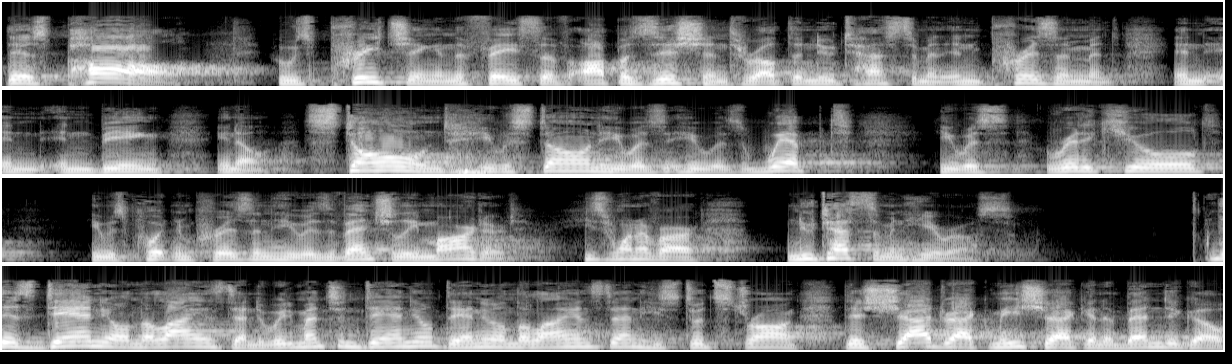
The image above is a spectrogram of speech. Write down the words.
There's Paul who's preaching in the face of opposition throughout the New Testament, imprisonment, in, in, in being, you know, stoned. He was stoned. He was, he was whipped. He was ridiculed. He was put in prison. He was eventually martyred. He's one of our New Testament heroes. There's Daniel in the lion's den. Did we mention Daniel? Daniel in the lion's den. He stood strong. There's Shadrach, Meshach, and Abednego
